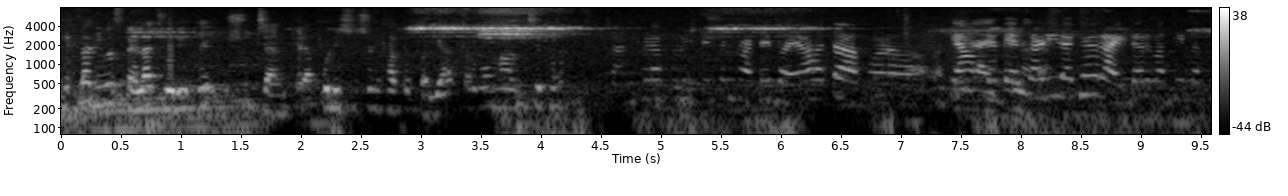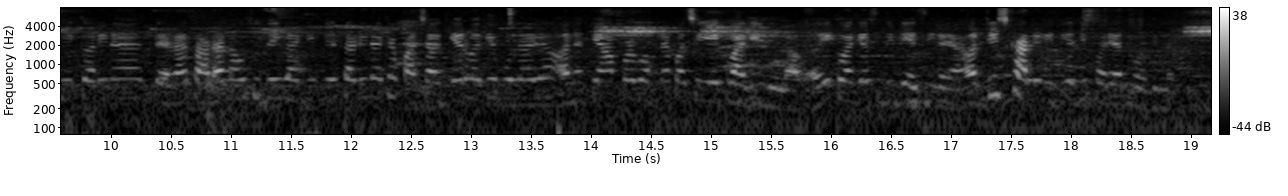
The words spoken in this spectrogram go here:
કેટલા દિવસ પહેલા ચોરી થઈ? શું ચાંદખેડા પોલીસ સ્ટેશન ખાતે ફરિયાદ કરવામાં આવી છે? ચાંદખેડા પોલીસ સ્ટેશન ખાતે ગયા હતા, પણ ત્યાં અમને બેસાડી રાખ્યા રાઇડર નથી નથી કરીને પહેલા સાડા નવ સુધી ગાડી બેસાડી રાખ્યા, પાછા અગિયાર વાગે બોલાવ્યા અને ત્યાં પણ અમને પછી એક વાગે બોલાવ્યા, એક વાગ્યા સુધી બેસી રહ્યા. અરજી જ ખાલી લીધી હજી ફરિયાદ નહોતી આ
